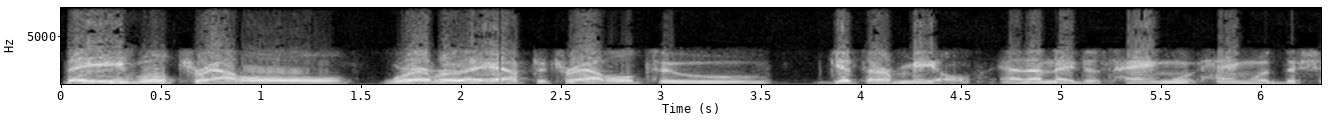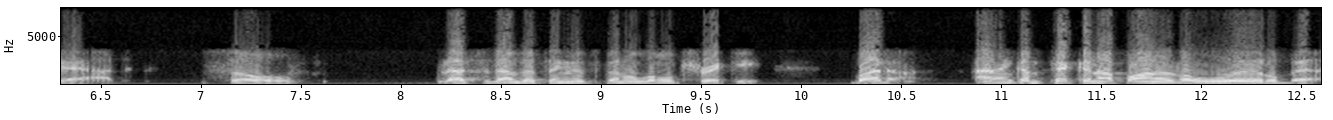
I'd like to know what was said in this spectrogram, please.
They Okay. will travel wherever they have to travel to get their meal, and then they just hang hang with the shad. So that's another thing that's been a little tricky, but I think I'm picking up on it a little bit.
